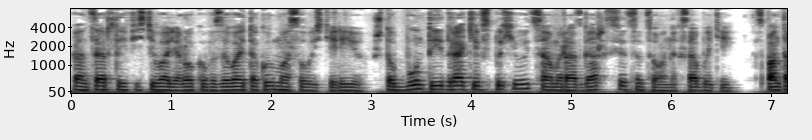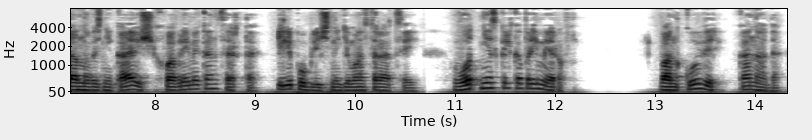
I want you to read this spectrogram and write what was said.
Концерты и фестивали рока вызывают такую массовую истерию, что бунты и драки вспыхивают в самый разгар сенсационных событий спонтанно возникающих во время концерта или публичной демонстрации. Вот несколько примеров. В Ванкувере, Канада,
